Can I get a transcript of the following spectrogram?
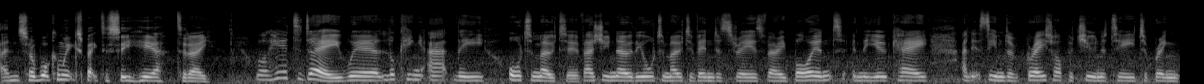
And so, what can we expect to see here today? Well, here today we're looking at the automotive. As you know, the automotive industry is very buoyant in the UK, and it seemed a great opportunity to bring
